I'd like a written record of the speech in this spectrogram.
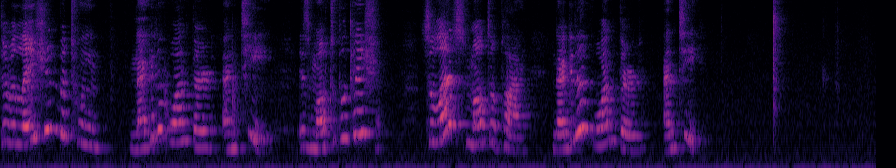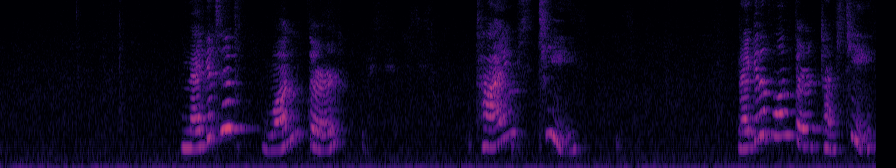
The relation between negative 1 third and t is multiplication. So let's multiply negative one-third and t. Negative one-third times t, negative one-third times t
